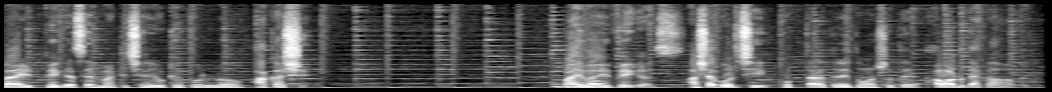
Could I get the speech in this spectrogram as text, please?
ফ্লাইট ভেগাসের মাটি ছেড়ে উঠে পড়ল আকাশে। বাই বাই ভেগাস আশা করছি খুব তাড়াতাড়ি তোমার সাথে আবার দেখা হবে।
